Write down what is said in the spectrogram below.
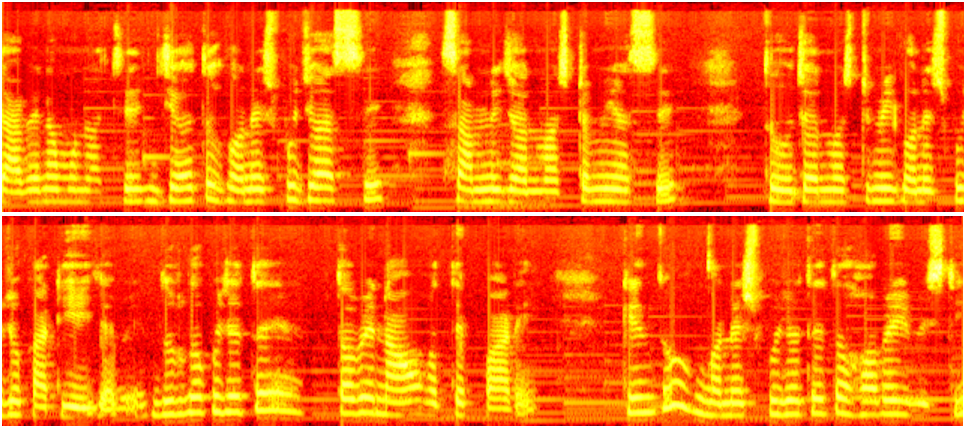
যাবে না মনে হচ্ছে। যেহেতু গণেশ পুজো আসছে, সামনে জন্মাষ্টমী আসছে, তো জন্মাষ্টমী গণেশ পুজো কাটিয়েই যাবে। দুর্গা পুজোতে তবে নাও হতে পারে, কিন্তু গণেশ পুজোতে তো হবেই বৃষ্টি।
